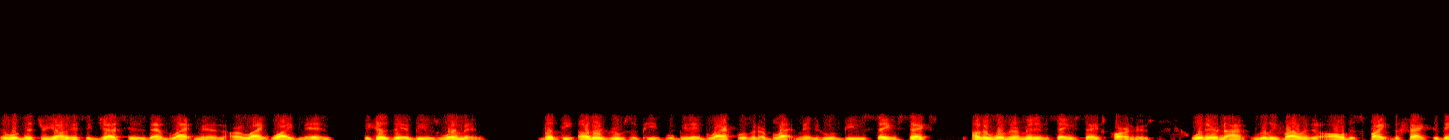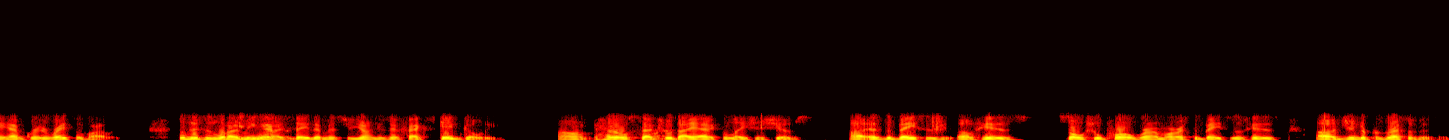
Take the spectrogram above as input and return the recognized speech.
And what Mr. Young is suggesting is that black men are like white men because they abuse women. But the other groups of people, be they black women or black men who abuse same sex, other women or men in the same sex partners, well, they're not really violent at all, despite the fact that they have greater rates of violence. So this is what I mean when I say that Mr. Young is in fact scapegoating um, heterosexual dyadic relationships uh, as the basis of his social program or as the basis of his uh, gender progressivism.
